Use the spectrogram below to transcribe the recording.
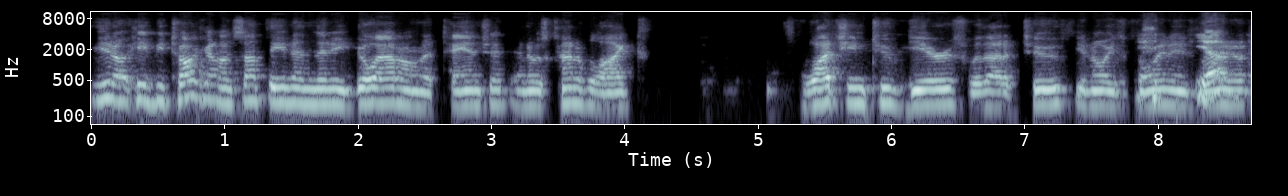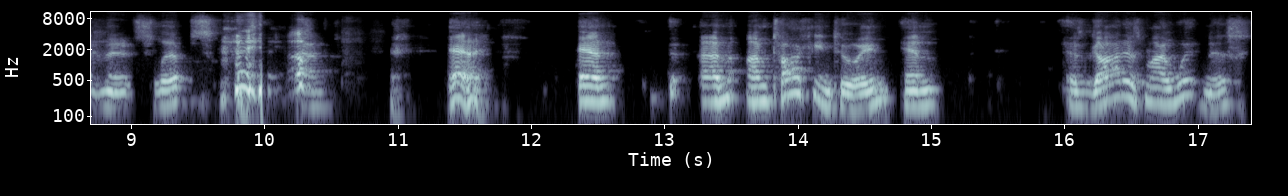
you know, he'd be talking on something and then he'd go out on a tangent, and it was kind of like watching two gears without a tooth. You know, he's going and, yep. going, and then it slips. and, and, and I'm, I'm talking to him, and as God is my witness,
